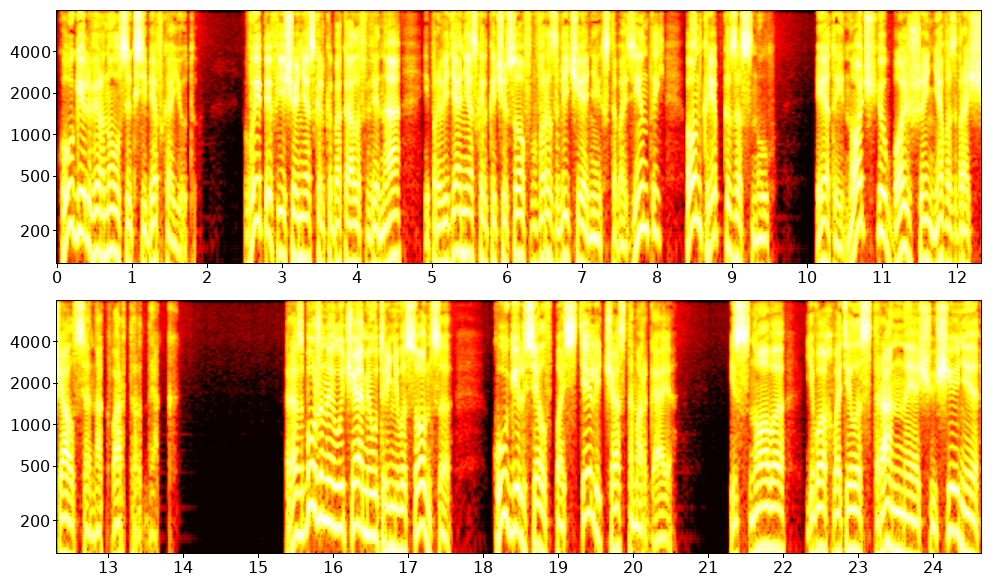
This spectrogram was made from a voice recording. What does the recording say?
Кугель вернулся к себе в каюту. Выпив еще несколько бокалов вина и проведя несколько часов в развлечениях с Табазинтой, он крепко заснул. И этой ночью больше не возвращался на квартердек. Разбуженный лучами утреннего солнца, Кугель сел в постели, часто моргая. И снова его охватило странное ощущение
